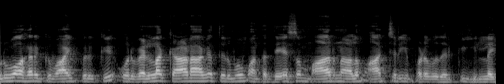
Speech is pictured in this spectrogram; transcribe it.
உருவாகிறதுக்கு வாய்ப்பு இருக்குது ஒரு வெள்ளக்காடாக திரும்பவும் அந்த தேசம் மாறினாலும் ஆச்சரியப்படுவதற்கு இல்லை.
